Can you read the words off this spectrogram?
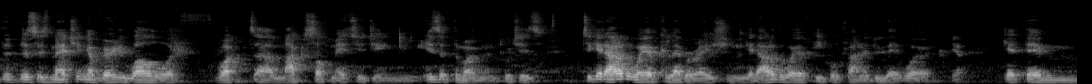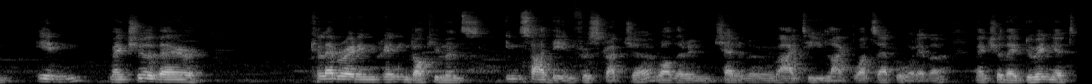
th- this is matching up very well with what uh, Microsoft messaging is at the moment, which is to get out of the way of collaboration, get out of the way of people trying to do their work, Yeah. get them in, make sure they're collaborating, creating documents inside the infrastructure rather than in shadow IT like WhatsApp or whatever. Make sure they're doing it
